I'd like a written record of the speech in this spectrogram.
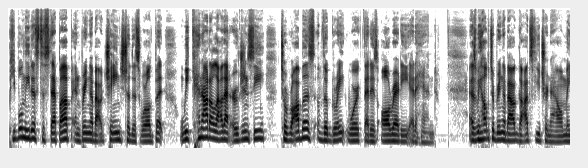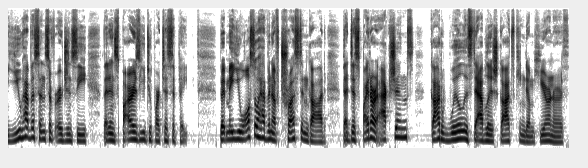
People need us to step up and bring about change to this world, but we cannot allow that urgency to rob us of the great work that is already at hand. As we help to bring about God's future now, may you have a sense of urgency that inspires you to participate. But may you also have enough trust in God that despite our actions, God will establish God's kingdom here on earth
